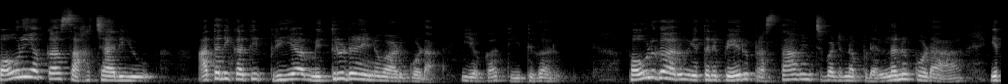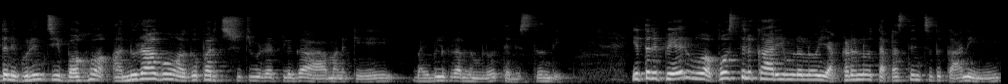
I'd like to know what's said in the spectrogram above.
పౌలు యొక్క సహచారియు అతనికి అతి ప్రియ మిత్రుడైన వాడు కూడా ఈ యొక్క తీతుగారు. పౌలు గారు ఇతని పేరు ప్రస్తావించబడినప్పుడెల్లను కూడా ఇతని గురించి బహు అనురాగం అగుపరచుటట్లుగా మనకి బైబిల్ గ్రంథంలో తెలుస్తుంది. ఇతని పేరు అపోస్తుల కార్యములలో ఎక్కడనూ తటస్థించదు కానీ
